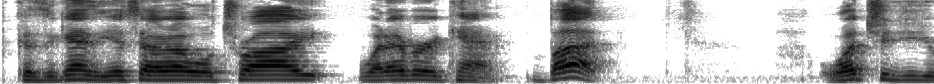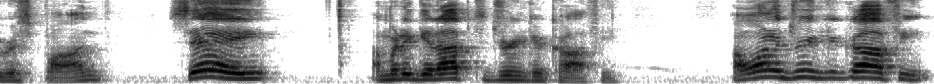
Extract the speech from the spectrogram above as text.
Because again, the Yetzer will try whatever it can. But what should you respond? Say, I'm going to get up to drink a coffee. I want to drink a coffee.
